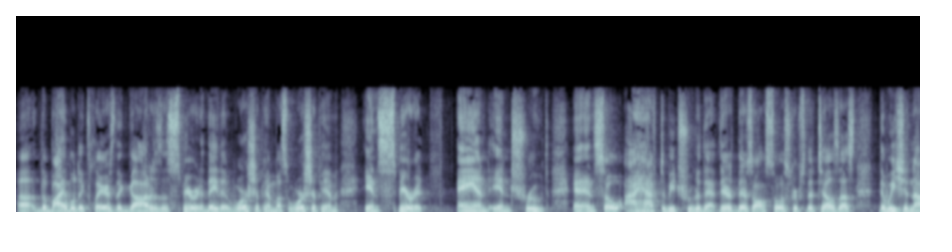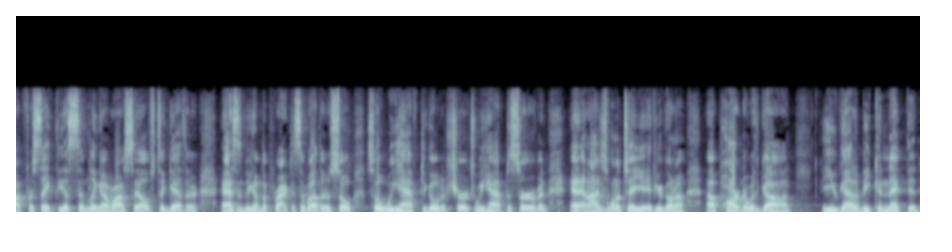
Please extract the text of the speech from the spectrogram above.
Uh, the Bible declares that God is a spirit, and they that worship him must worship him in spirit and in truth. And so I have to be true to that. There, there's also a scripture that tells us that we should not forsake the assembling of ourselves together as has become the practice of others. So, so we have to go to church. We have to serve. And, and, and I just want to tell you, if you're going to uh, partner with God, you got to be connected,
